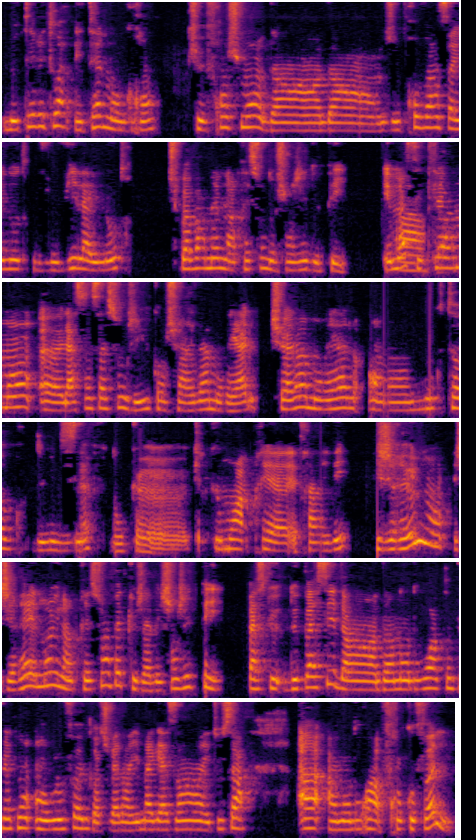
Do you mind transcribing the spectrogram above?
le territoire est tellement grand que franchement, d'un, d'un, d'une province à une autre, d'une ville à une autre, tu peux avoir même l'impression de changer de pays. Et moi, ah, c'est clairement euh, la sensation que j'ai eue quand je suis arrivée à Montréal. Je suis allée à Montréal en octobre 2019, donc quelques mois après être arrivée j'ai réellement, j'ai réellement eu l'impression en fait que j'avais changé de pays. Parce que de passer d'un, d'un endroit complètement anglophone quand tu vas dans les magasins et tout ça à un endroit francophone,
